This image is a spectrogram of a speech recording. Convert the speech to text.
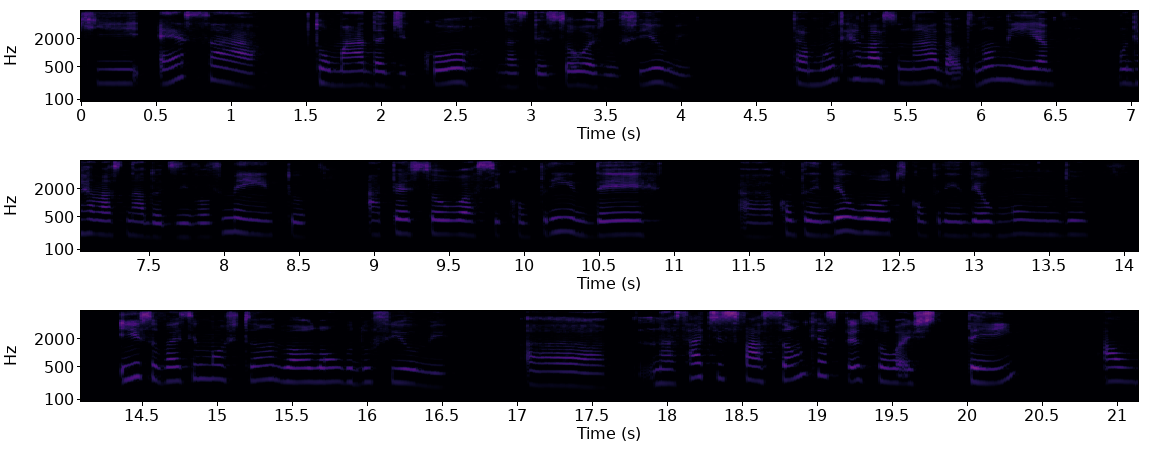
que essa tomada de cor nas pessoas no filme está muito relacionada à autonomia, muito relacionado ao desenvolvimento, a pessoa se compreender, a compreender o outro, compreender o mundo. Isso vai se mostrando ao longo do filme, uh, na satisfação que as pessoas têm ao,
